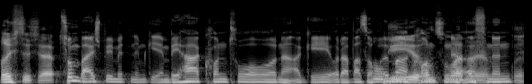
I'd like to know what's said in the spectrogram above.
Richtig, ja. zum Beispiel mit einem GmbH-Konto, einer AG oder was auch UG immer Konten so eröffnen. Ja.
